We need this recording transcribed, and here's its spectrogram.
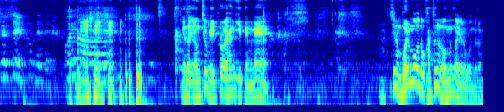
결제 입금됐대. 어이다. 그래서 0.1%가 향기이기 때문에 실은 뭘 먹어도 같은 걸 먹는 거예요, 여러분들은.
